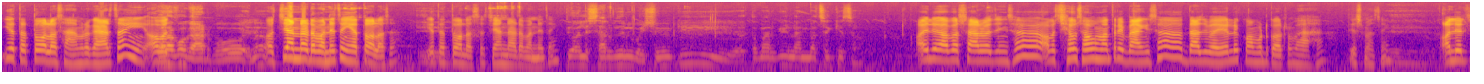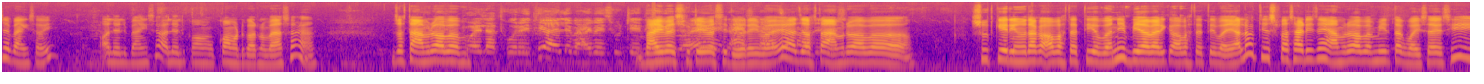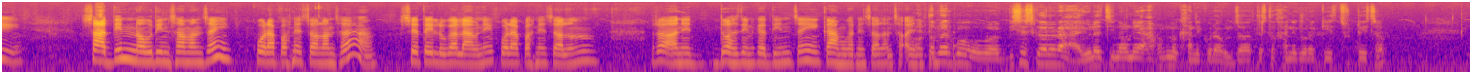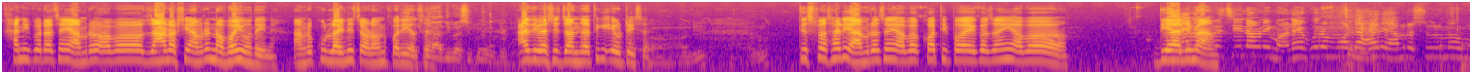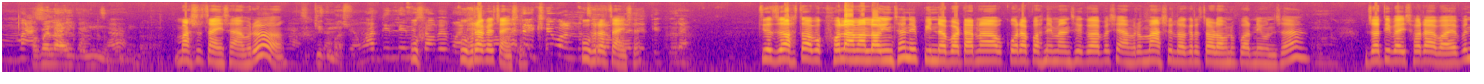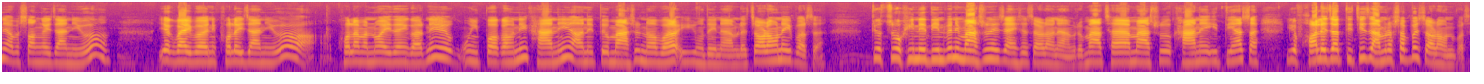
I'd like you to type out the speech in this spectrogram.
यो त तल छ हाम्रो घाट चाहिँ अब च्यानडाँडा भन्ने चाहिँ यहाँ तल छ। यता तल छ च्यानडाँडा भन्ने चाहिँ। त्यो अहिले सार्वजनिक भइसक्यो कि तपाईँहरूकै नाममा चाहिँ के छ? अहिले अब सार्वजनिक छ अब छेउछाउ मात्रै बाँकी छ दाजुभाइहरूले कमेन्ट गर्नु भएको छ त्यसमा चाहिँ। अलिअलि चाहिँ बाँकी छ है अलिअलि बाँकी छ अलिअलि कम कमेन्ट गर्नु भएको छ। जस्तो हाम्रो अब भाइ भाइ छुटेपछि धेरै भयो जस्तो हाम्रो अब सुत्केरी हुँदाको अवस्था त्यो भने बिहाबारीको अवस्था त्यो भइहाल्यो। त्यस पछाडि चाहिँ हाम्रो अब मृतक भइसकेपछि सात दिन नौ दिनसम्म चाहिँ कोडा पस्ने चलन छ। सेतै लुगा लाउने कोडा पस्ने चलन र अनि दस दिनका दिन चाहिँ काम गर्ने चलन छ अहिले। तपाईँहरूको विशेष गरेर हायुलाई चिनाउने आफ्नो खानेकुरा हुन्छ त्यस्तो खानेकुरा के छुट्टै छ? खानेकुरा चाहिँ हाम्रो अब जाँडसी हाम्रो नभई हुँदैन। हाम्रो कुल्लाई नै चढाउनु परिहाल्छ। आदिवासी जनजातिको एउटै छ। त्यस पछाडि हाम्रो चाहिँ अब कतिपयको चाहिँ अब दिवालीमा मासु चाहिन्छ हाम्रो? कुखुराकै अब चाहिन्छ। कुखुरा चाहिन्छ। त्यो जस्तो अब खोलामा लगिन्छ नि पिण्ड बटार्न अब कोरा पस्ने मान्छे गएपछि हाम्रो मासु लगेर चढाउनु पर्ने हुन्छ। जति भाइ छोरा भए पनि अब सँगै जाने हो। एक भाइ भयो भने खोलै जाने हो खोलामा नुहाइधुवाइ गर्ने उहीँ पकाउने खाने अनि त्यो मासु नभए यी हुँदैन हामीलाई चढाउनै पर्छ। त्यो चोखिने दिन पनि मासु नै चाहिन्छ चढाउन हाम्रो माछा मासु खाने इतिहास यो फले जति चिज हाम्रो सबै चढाउनुपर्छ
